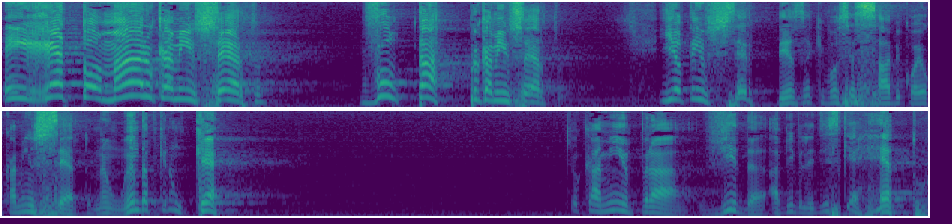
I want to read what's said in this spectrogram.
em retomar o caminho certo, voltar para o caminho certo. E eu tenho certeza que você sabe qual é o caminho certo. Não anda porque não quer que o caminho para a vida, a Bíblia diz que é reto.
